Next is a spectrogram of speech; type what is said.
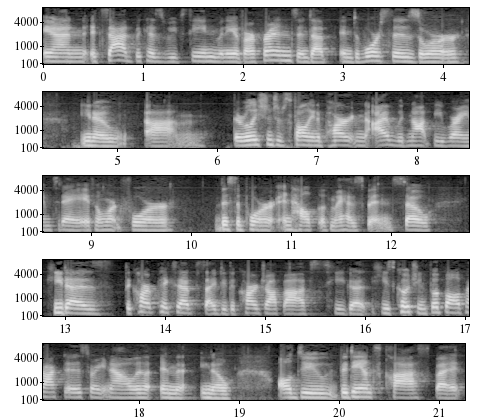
And it's sad because we've seen many of our friends end up in divorces or, you know, um, their relationships falling apart. And I would not be where I am today if it weren't for the support and help of my husband. So he does the car pickups. I do the car drop offs. He got he's coaching football practice right now, and you know, I'll do the dance class. But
